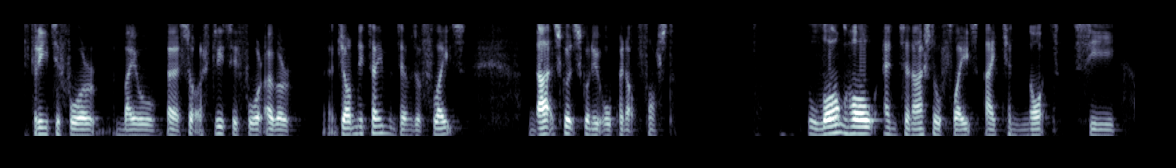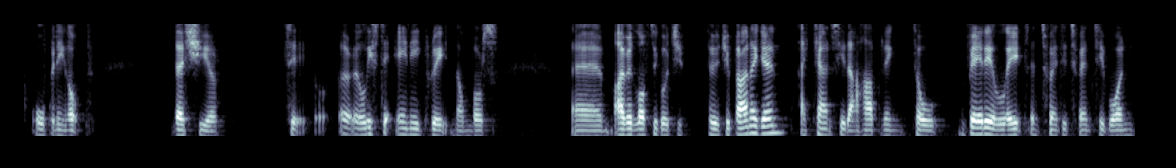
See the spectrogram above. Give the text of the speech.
three to four mile, uh, sort of three to four hour uh, journey time in terms of flights. That's what's going to open up first. Long haul international flights, I cannot see opening up this year, to or at least to any great numbers. Um, I would love to go to, Japan again. I can't see that happening till very late in 2021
